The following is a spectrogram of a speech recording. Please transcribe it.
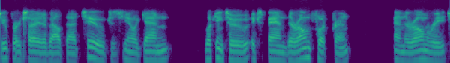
super excited about that too, because you know, again, looking to expand their own footprint and their own reach.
